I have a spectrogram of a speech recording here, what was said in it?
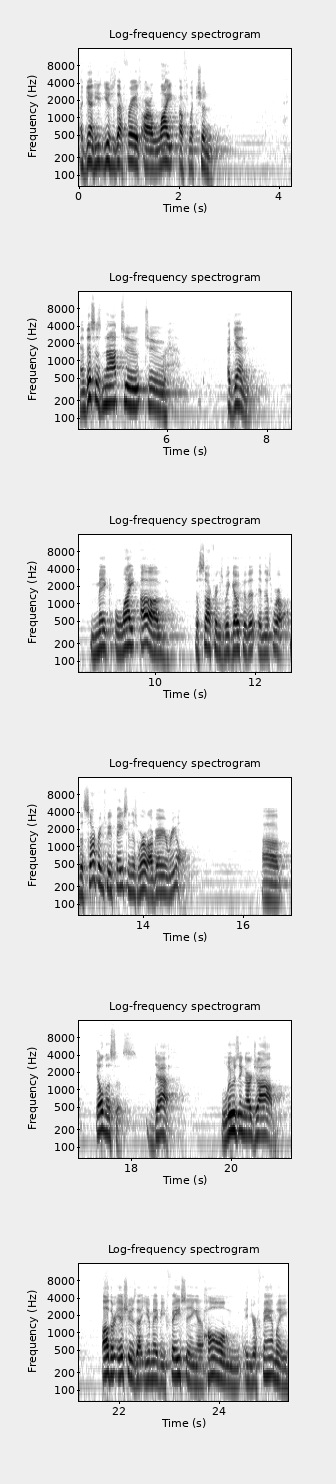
Again, he uses that phrase, our light affliction. And this is not to, to again, make light of the sufferings we go through in this world. The sufferings we face in this world are very real uh, illnesses, death, losing our job, other issues that you may be facing at home, in your family,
